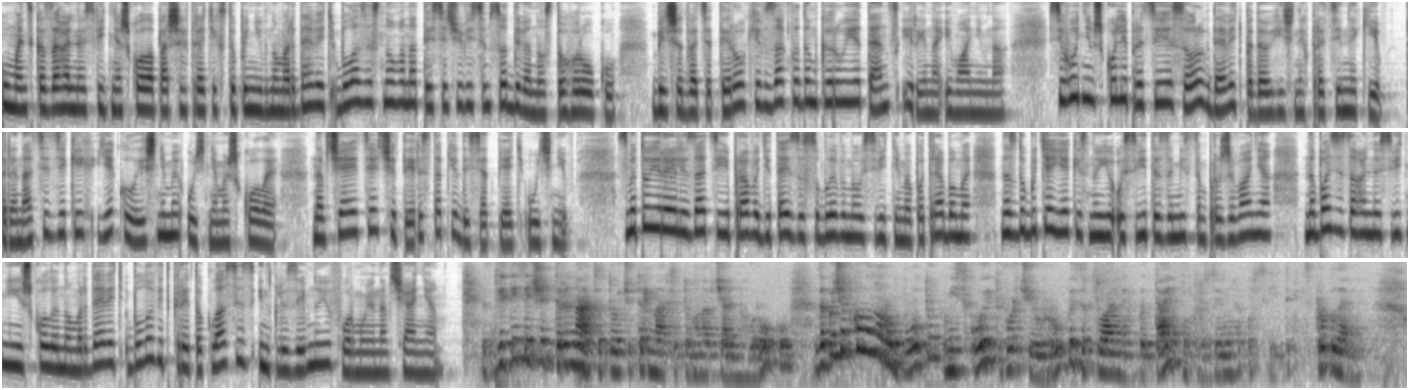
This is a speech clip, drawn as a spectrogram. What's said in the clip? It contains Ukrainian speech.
Уманська загальноосвітня школа перших третіх ступенів номер 9 була заснована 1890 року. Більше 20 років закладом керує ТЕНС Ірина Іванівна. Сьогодні в школі працює 49 педагогічних працівників, 13 з яких є колишніми учнями школи. Навчається 455 учнів. З метою реалізації права дітей з особливими освітніми потребами на здобуття якісної освіти за місцем проживання на базі загальноосвітньої школи номер 9 було відкрито класи з інклюзивною формою навчання. З 2013-2014 навчального року започатковано роботу міської творчої групи з актуальних питань інклюзивної освіти проблеми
